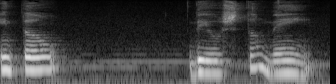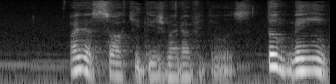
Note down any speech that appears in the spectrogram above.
então Deus também, olha só que Deus maravilhoso, também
